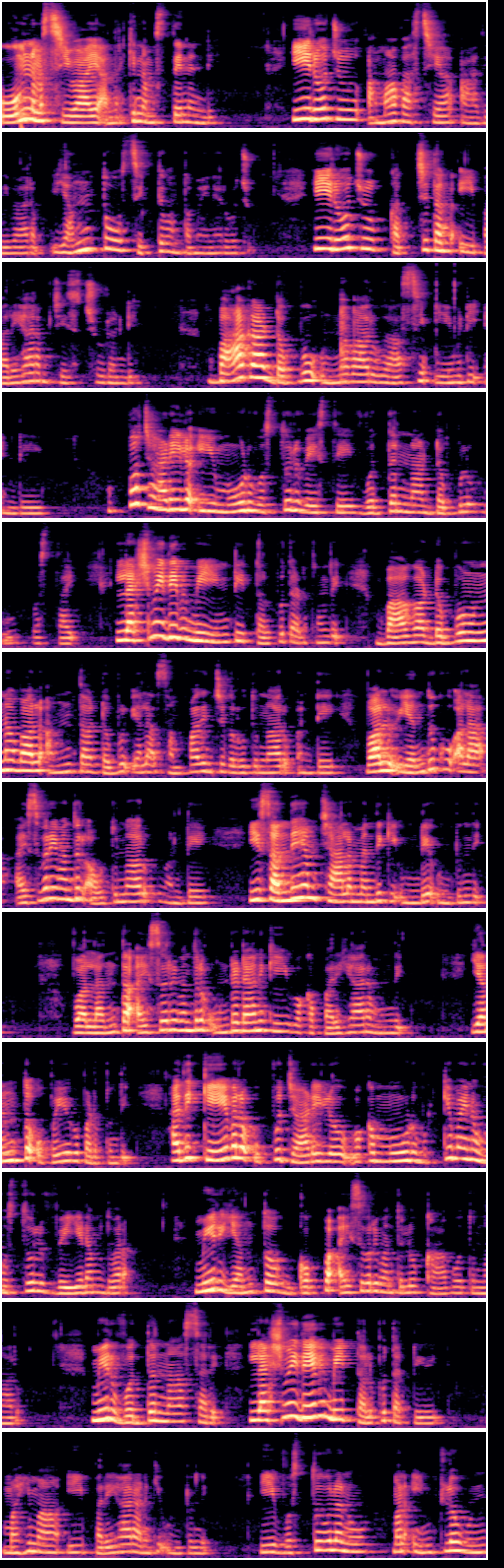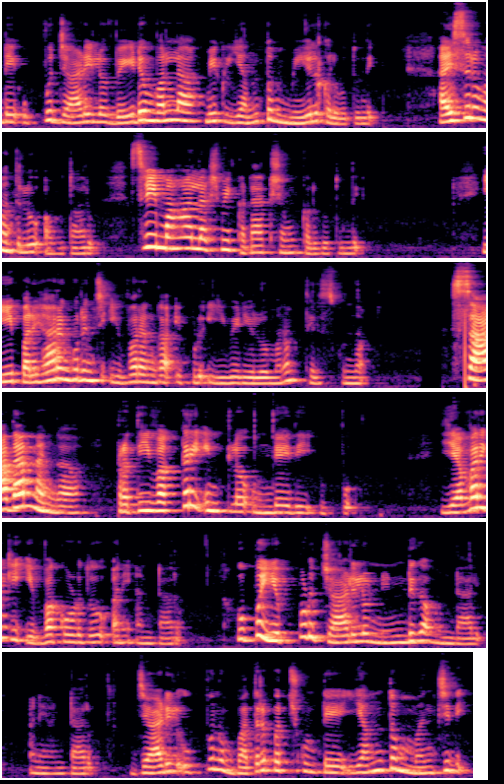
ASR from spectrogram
ఓం నమ శివాయ. అందరికీ నమస్తేనండి. ఈరోజు అమావాస్య ఆదివారం. ఎంతో శక్తివంతమైన రోజు. ఈరోజు ఖచ్చితంగా ఈ పరిహారం చేసి చూడండి. బాగా డబ్బు ఉన్నవారు రహస్యం ఏమిటి అంటే ఉప్పు జాడీలో ఈ మూడు వస్తువులు వేస్తే వద్దన్న డబ్బులు వస్తాయి. లక్ష్మీదేవి మీ ఇంటి తలుపు తడుతుంది. బాగా డబ్బు ఉన్న వాళ్ళు అంత డబ్బు ఎలా సంపాదించగలుగుతున్నారు? అంటే వాళ్ళు ఎందుకు అలా ఐశ్వర్యవంతులు అవుతున్నారు? అంటే ఈ సందేహం చాలామందికి ఉండే ఉంటుంది. వాళ్ళంతా ఐశ్వర్యవంతులు ఉండడానికి ఒక పరిహారం ఉంది. ఎంతో ఉపయోగపడుతుంది? అది కేవలం ఉప్పు జాడీలో ఒక మూడు ముఖ్యమైన వస్తువులు వేయడం ద్వారా. మీరు ఎంతో గొప్ప ఐశ్వర్యవంతులు కాబోతున్నారు. మీరు వద్దన్నా సరే లక్ష్మీదేవి మీ తలుపు తట్టేది. మహిమ ఈ పరిహారానికి ఉంటుంది. ఈ వస్తువులను మన ఇంట్లో ఉండే ఉప్పు జాడీలో వేయడం వల్ల మీకు ఎంతో మేలు కలుగుతుంది. ఐశ్వర్యవంతులు అవుతారు. శ్రీ మహాలక్ష్మి కటాక్షం కలుగుతుంది. ఈ పరిహారం గురించి వివరంగా ఇప్పుడు ఈ వీడియోలో మనం తెలుసుకుందాం. సాధారణంగా ప్రతి ఒక్కరి ఇంట్లో ఉండేది ఉప్పు. ఎవరికి ఇవ్వకూడదు అని అంటారు. ఉప్పు ఎప్పుడు జాడిలో నిండుగా ఉండాలి అని అంటారు. జాడీలు ఉప్పును భద్రపరుచుకుంటే ఎంతో మంచిది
